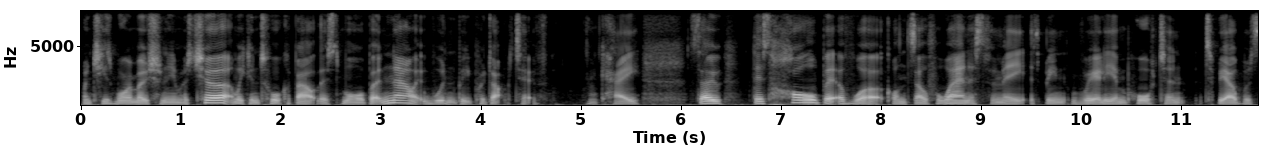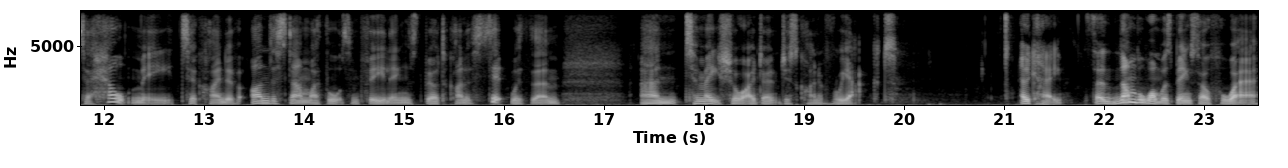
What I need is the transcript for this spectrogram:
when she's more emotionally mature and we can talk about this more, but now it wouldn't be productive. Okay, so this whole bit of work on self awareness for me has been really important to be able to help me to kind of understand my thoughts and feelings, to be able to kind of sit with them, and to make sure I don't just kind of react. Okay, so number one was being self aware.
